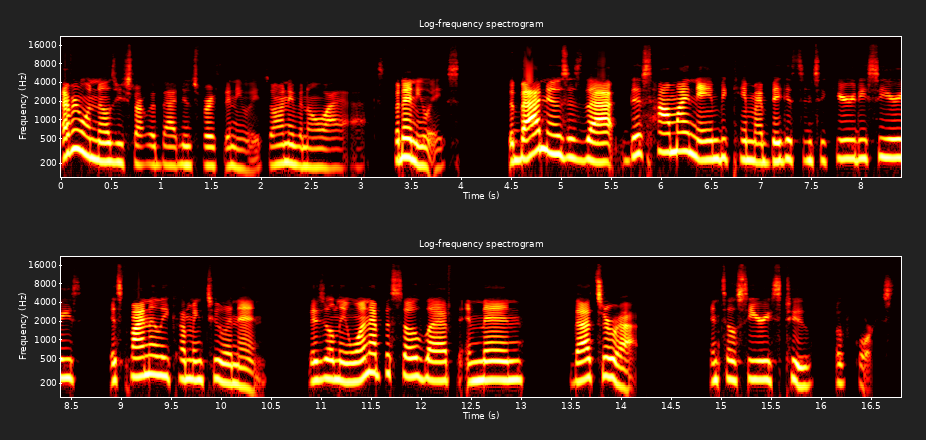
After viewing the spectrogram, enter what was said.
Everyone knows you start with bad news first anyway, so I don't even know why I asked. But, anyways, the bad news is that this How My Name Became My Biggest Insecurity series is finally coming to an end. There's only one episode left, and then that's a wrap. Until series two, of course.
